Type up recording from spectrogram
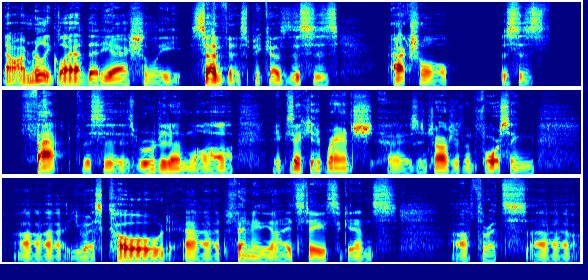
Now, I'm really glad that he actually said this because this is actual, this is fact. This is rooted in law. The executive branch uh, is in charge of enforcing uh, U.S. code, uh, defending the United States against uh, threats, uh,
